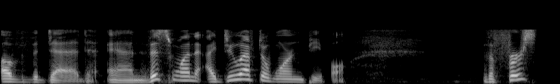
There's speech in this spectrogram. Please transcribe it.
of the Dead. And this one, I do have to warn people. The first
